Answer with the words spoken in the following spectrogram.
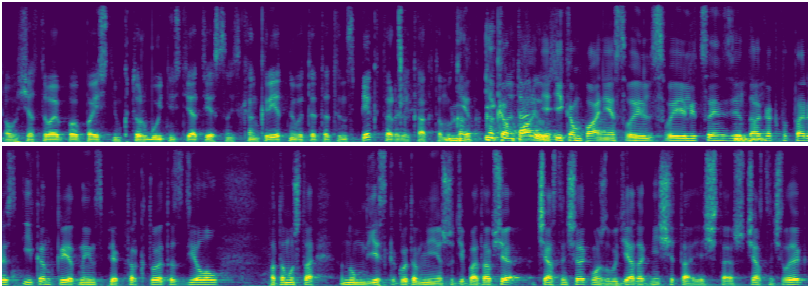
А вот сейчас давай поясним, кто же будет нести ответственность? Конкретный вот этот инспектор или как там? Нет, как, как и, компания, и компания своей, своей лицензии, угу. да, как нотариус, и конкретный инспектор, кто это сделал. Потому что ну, есть какое-то мнение, что типа это вообще частный человек, может быть, я так не считаю. Я считаю, что частный человек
